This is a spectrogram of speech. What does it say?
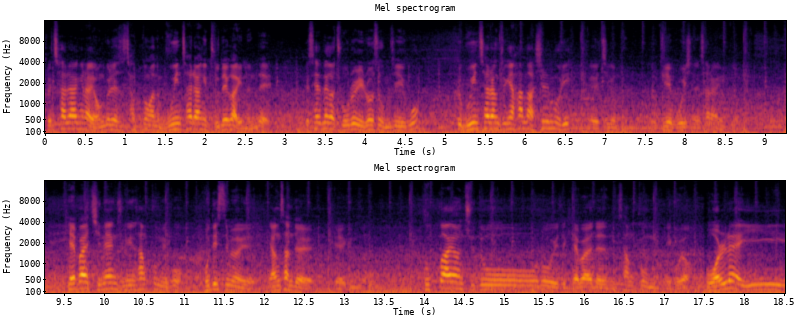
그 차량이랑 연결해서 작동하는 무인 차량이 두 대가 있는데 그 세 대가 조를 이뤄서 움직이고 그 무인 차량 중에 하나 실물이 예, 지금 그 뒤에 보이시는 차량입니다. 개발 진행 중인 상품이고 곧 있으면 양산될 계획입니다. 국가연 주도로 이제 개발된 상품이고요. 원래 이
